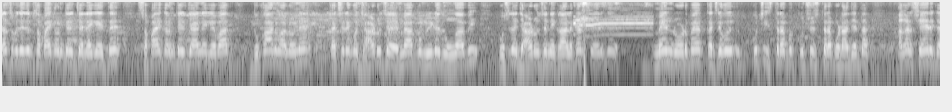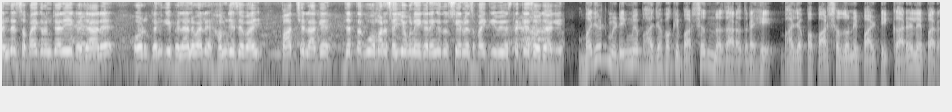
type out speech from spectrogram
10 बजे जब सफ़ाई कर्मचारी चले गए थे, सफ़ाई कर्मचारी जाने के बाद दुकान वालों ने कचरे को झाड़ू से, मैं आपको वीडियो दूँगा अभी, उसने झाड़ू से निकाल कर शहर के मेन रोड पे कचरे को कुछ इस तरफ़, कुछ इस तरफ़ उठा देता। अगर शहर के अंदर सफ़ाई कर्मचारी एक हज़ार है और गंदगी फैलाने वाले हम जैसे भाई पाँच छः लाके जब तक वो हमारा सहयोग नहीं करेंगे तो शहर में सफ़ाई की व्यवस्था कैसे हो जाएगी? बजट मीटिंग में भाजपा के पार्षद नदारद रहे। भाजपा पार्षदों ने पार्टी कार्यालय पर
